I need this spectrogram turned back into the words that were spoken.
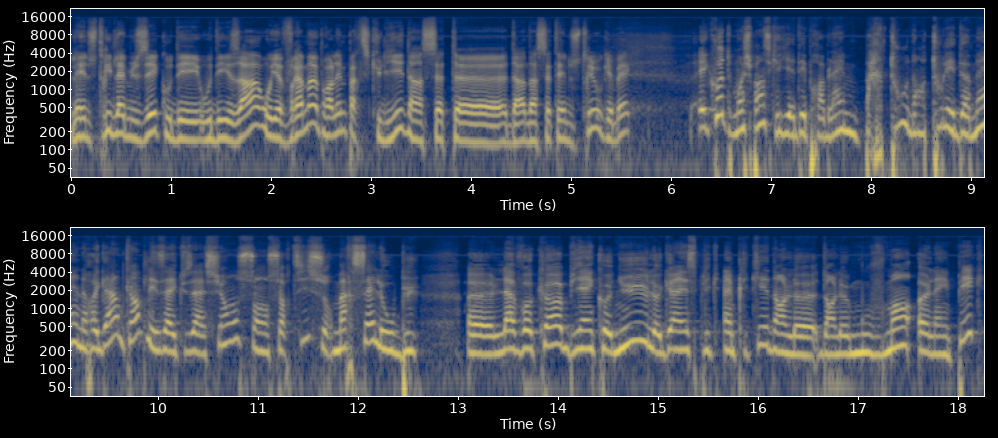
l'industrie de la musique ou des, ou des arts ou il y a vraiment un problème particulier dans cette, euh, dans, dans cette industrie au Québec? Écoute, moi je pense qu'il y a des problèmes partout, dans tous les domaines. Regarde, quand les accusations sont sorties sur Marcel Aubu, euh, l'avocat bien connu, le gars impli- impliqué dans le dans le mouvement olympique,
